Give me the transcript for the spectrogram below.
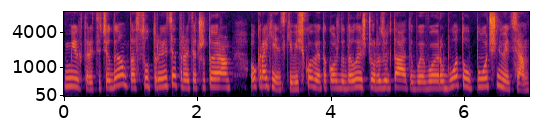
Міг 31 та Су 30 34 Українські військові також додали, що результати бойової роботи уточнюються.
